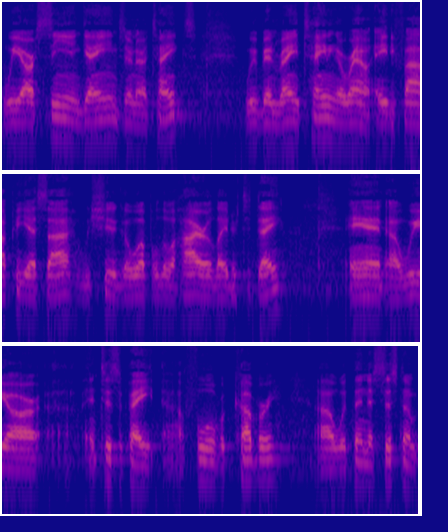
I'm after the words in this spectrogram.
We are seeing gains in our tanks. We've been maintaining around 85 psi. We should go up a little higher later today. And uh, we are uh, anticipate uh, full recovery uh, within the system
